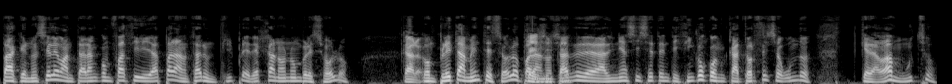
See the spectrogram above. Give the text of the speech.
para que no se levantaran con facilidad para lanzar un triple. Dejan a un hombre solo. Claro. Completamente solo para Sí, anotar sí. desde la línea 675 con 14 segundos. Quedaba mucho.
